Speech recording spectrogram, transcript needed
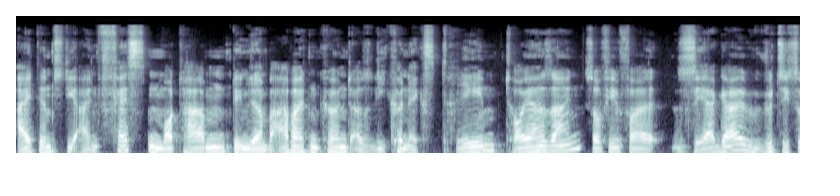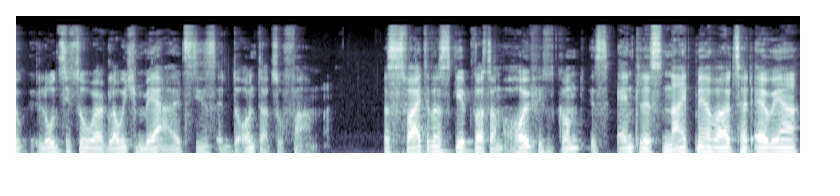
Items, die einen festen Mod haben, den ihr dann bearbeiten könnt. Also die können extrem teuer sein. Ist auf jeden Fall sehr geil. Wird sich so, lohnt sich sogar, glaube ich, mehr als dieses Adonta zu fahren. Das zweite, was es gibt, was am häufigsten kommt, ist Endless Nightmare Wildzeit Area.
